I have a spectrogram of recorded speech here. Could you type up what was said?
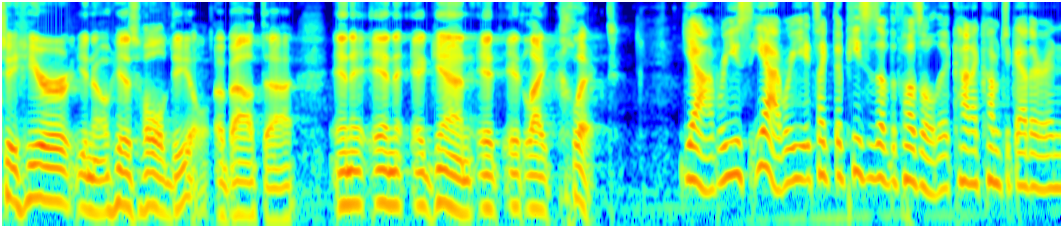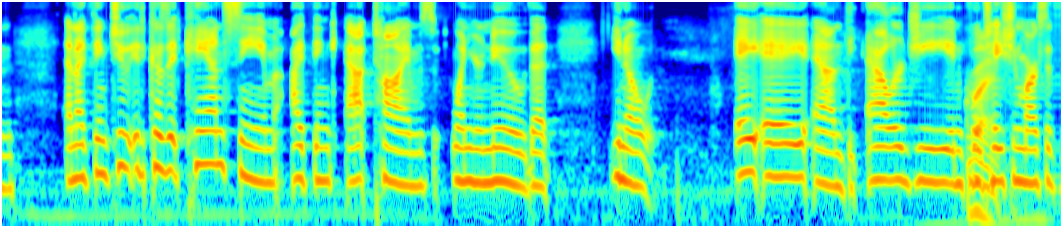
to hear you know his whole deal about that and it, and again it it like clicked yeah, where you yeah, where you, it's like the pieces of the puzzle that kind of come together, and and I think too, because it, can seem, I think at times when you're new that, you know. AA and the allergy in quotation marks. It's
